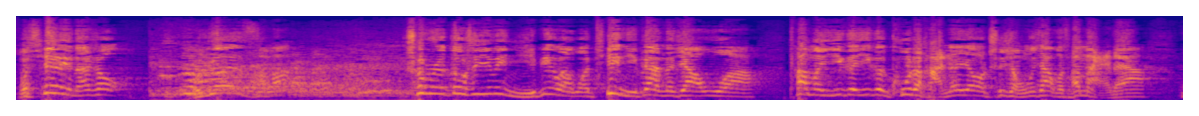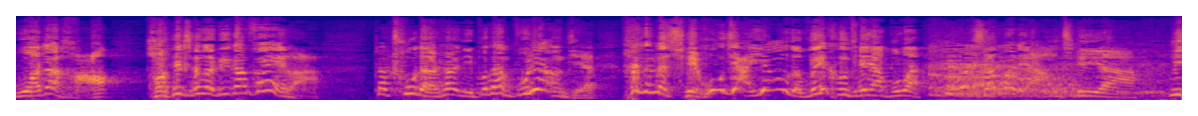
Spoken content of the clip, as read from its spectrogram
我心里难受，我冤死了。是不是都是因为你病了，我替你干的家务啊？他们一个一个哭着喊着要吃小龙虾，我才买的呀。我这好，好像成了驴肝肺了。这出点事儿，你不但不谅解，还在那起哄架秧子，唯恐天下不乱，什么良气呀、你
